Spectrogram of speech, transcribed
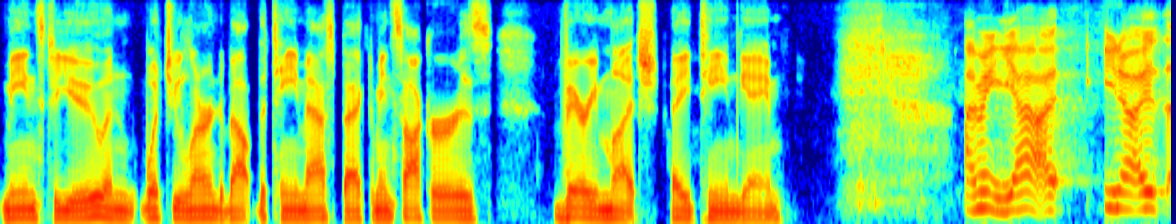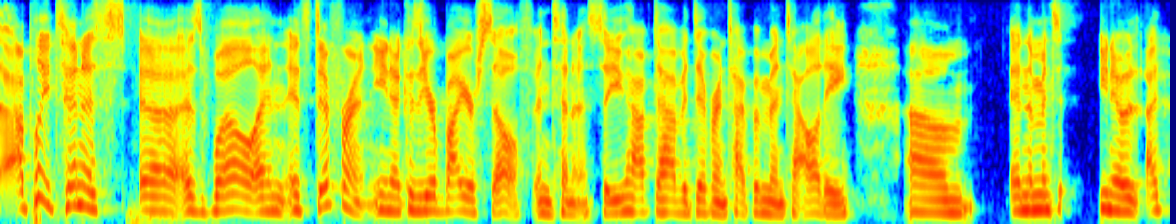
means to you and what you learned about the team aspect. I mean, soccer is very much a team game. I mean, yeah, I, you know, I, I play tennis uh, as well, and it's different, you know, because you're by yourself in tennis, so you have to have a different type of mentality. Um, and the, you know, I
